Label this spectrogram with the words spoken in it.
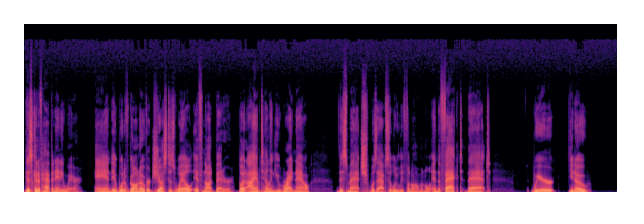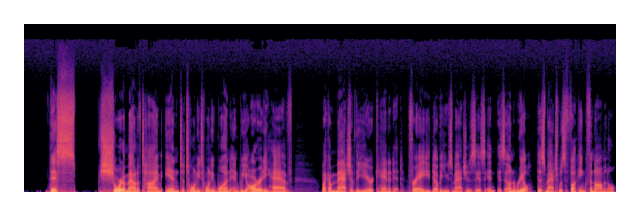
This could have happened anywhere. And it would have gone over just as well, if not better. But I am telling you right now, this match was absolutely phenomenal. And the fact that we're, you know, this short amount of time into 2021 and we already have like a match of the year candidate for AEW's matches is is unreal. This match was fucking phenomenal.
